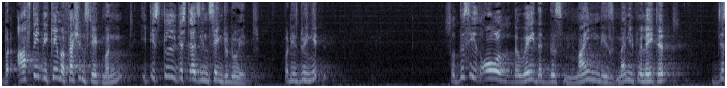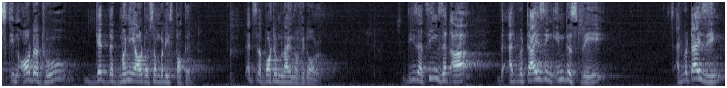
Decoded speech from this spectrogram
But after it became a fashion statement, it is still just as insane to do it. But he's doing it. So this is all the way that this mind is manipulated just in order to get that money out of somebody's pocket. That's the bottom line of it all. So these are things that are the advertising industry, it's advertising,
